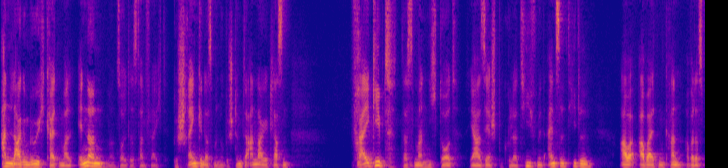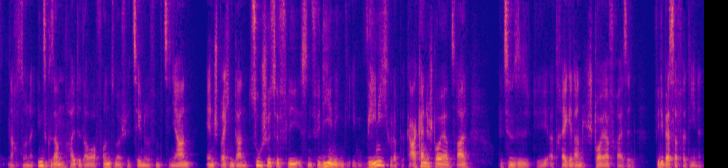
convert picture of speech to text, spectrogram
Anlagemöglichkeiten mal ändern. Man sollte es dann vielleicht beschränken, dass man nur bestimmte Anlageklassen freigibt, dass man nicht dort ja sehr spekulativ mit Einzeltiteln arbeiten kann, aber dass nach so einer insgesamten Haltedauer von zum Beispiel 10 oder 15 Jahren entsprechend dann Zuschüsse fließen für diejenigen, die eben wenig oder gar keine Steuern zahlen, beziehungsweise die Erträge dann steuerfrei sind für die besser verdienen.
